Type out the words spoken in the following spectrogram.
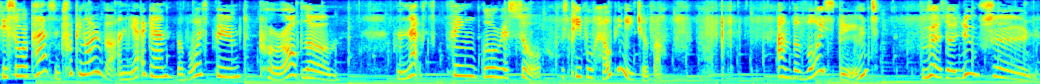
She saw a person tripping over, and yet again the voice boomed, Problem! The next thing Gloria saw was people helping each other. And the voice boomed, Resolution!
